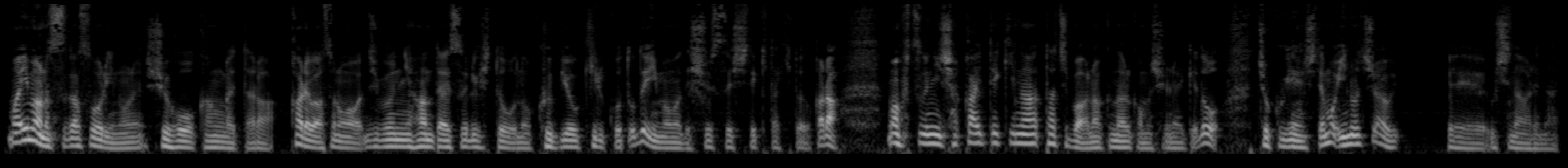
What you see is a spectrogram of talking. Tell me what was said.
まあ、今の菅総理のね、手法を考えたら、彼はその自分に反対する人の首を切ることで今まで出世してきた人だから、まあ、普通に社会的な立場はなくなるかもしれないけど、直言しても命はえー、失われない。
